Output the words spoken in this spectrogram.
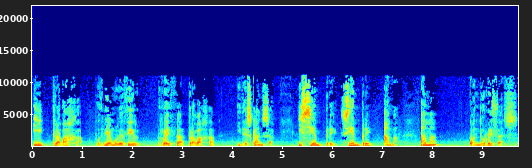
y trabaja. Podríamos decir, reza, trabaja y descansa. Y siempre, siempre ama. Ama cuando rezas.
